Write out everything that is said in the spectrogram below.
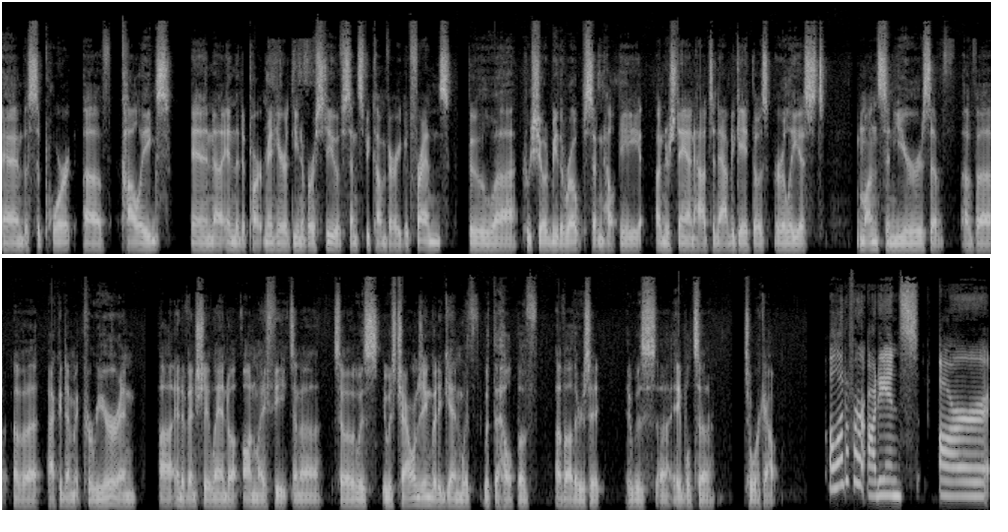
and the support of colleagues in uh, in the department here at the university who have since become very good friends who uh, who showed me the ropes and helped me understand how to navigate those earliest months and years of of a of a academic career and uh, and eventually land on my feet. And uh, so it was it was challenging, but again, with with the help of of others, it it was uh, able to to work out. A lot of our audience are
